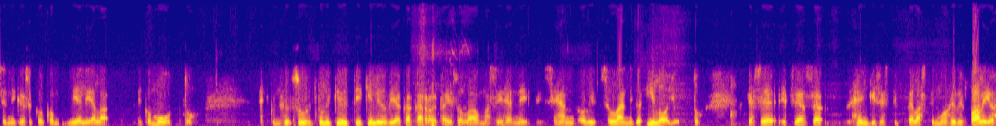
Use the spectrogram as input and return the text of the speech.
Se, niin se koko mieliala niin muuttui että kun tuli kyytiin kiljuvia kakaroita iso lauma siihen, niin sehän oli sellainen niin ilojuttu. Ja se itse asiassa henkisesti pelasti mua hyvin paljon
